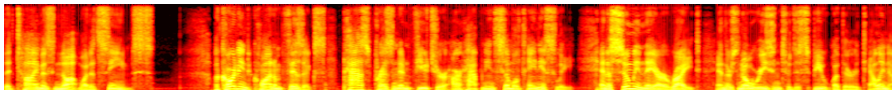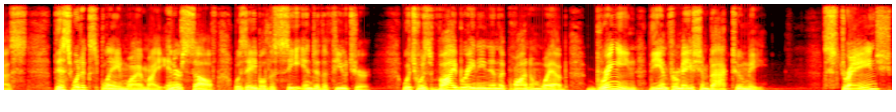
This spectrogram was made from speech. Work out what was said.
that time is not what it seems. According to quantum physics, past, present, and future are happening simultaneously. And assuming they are right, and there's no reason to dispute what they're telling us, this would explain why my inner self was able to see into the future, which was vibrating in the quantum web, bringing the information back to me. Strange?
